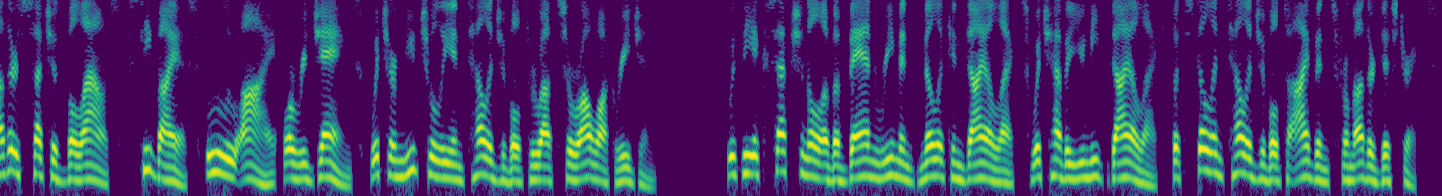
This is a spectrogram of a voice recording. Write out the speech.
others such as Balaus, Sibayas, Ulu Ai, or Rajangs, which are mutually intelligible throughout Sarawak region. With the exceptional of Iban Reman, Milican dialects which have a unique dialect, but still intelligible to Ibans from other districts.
